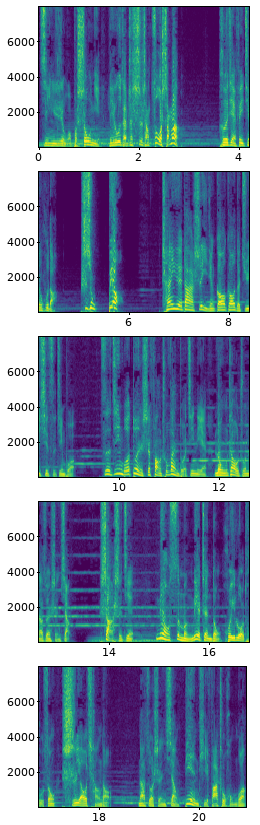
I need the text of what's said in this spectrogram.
今日我不收你，留在这世上做什么？何剑飞惊呼道：“师兄，不要！”禅月大师已经高高的举起紫金钵，紫金钵顿时放出万朵金莲，笼罩住那尊神像。霎时间，庙寺猛烈震动，灰落土松，石摇墙倒，那座神像遍体发出红光。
